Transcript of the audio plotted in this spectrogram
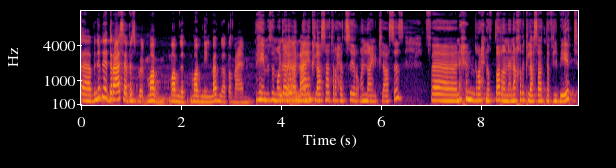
آه، بنبدا دراسة بس ب- ما ب- ما بن- ما بني المبنى طبعا. هي مثل ما قالوا ان. الكلاسات راح تصير اونلاين كلاسز فنحن راح نضطر إن ناخذ كلاساتنا في البيت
